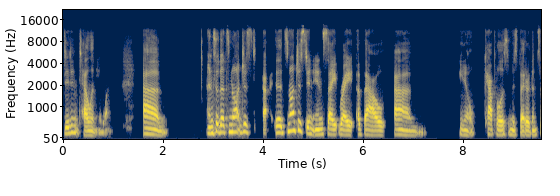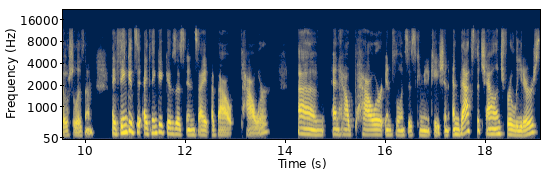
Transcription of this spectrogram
didn't tell anyone. Um, and so that's not just it's not just an insight right about um, you know capitalism is better than socialism. I think it's i think it gives us insight about power um, and how power influences communication. And that's the challenge for leaders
